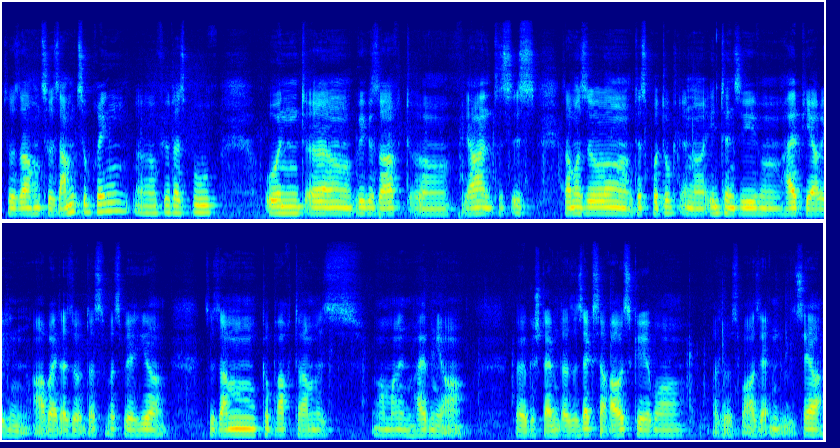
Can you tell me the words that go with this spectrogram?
sozusagen zusammenzubringen äh, für das Buch. Und äh, wie gesagt, äh, ja, das ist, sagen wir so, das Produkt einer intensiven, halbjährigen Arbeit. Also das, was wir hier zusammengebracht haben, ist haben wir in einem halben Jahr äh, gestemmt. Also sechs Herausgeber. Also es war sehr, sehr,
